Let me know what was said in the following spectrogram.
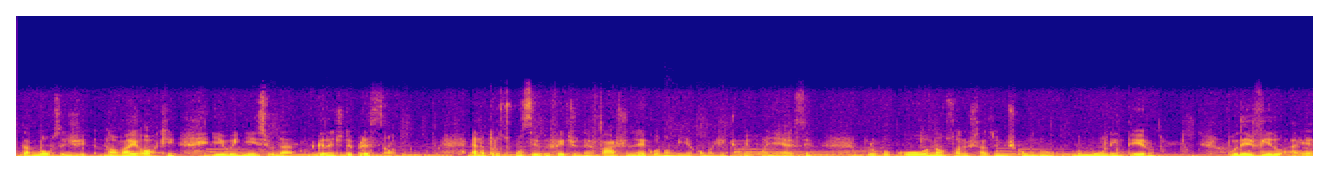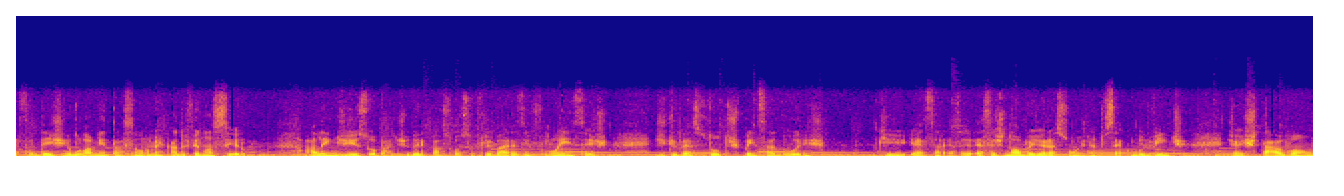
da Bolsa de Nova York e o início da Grande Depressão. Ela trouxe consigo efeitos nefastos na economia, como a gente bem conhece, provocou não só nos Estados Unidos como no, no mundo inteiro, devido a essa desregulamentação no mercado financeiro. Além disso, o partido ele passou a sofrer várias influências de diversos outros pensadores que essa, essa, essas novas gerações né, do século XX já estavam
